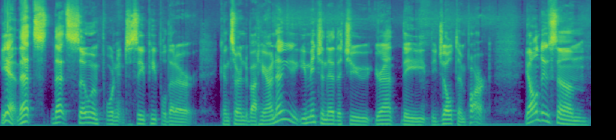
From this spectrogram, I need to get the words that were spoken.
Yeah, that's that's so important to see people that are concerned about here. I know you, you mentioned there that you you're at the the Joelton Park. Y'all do some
